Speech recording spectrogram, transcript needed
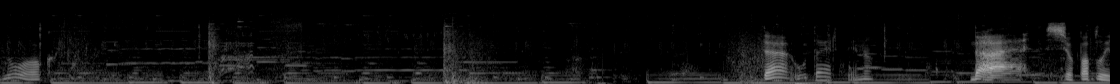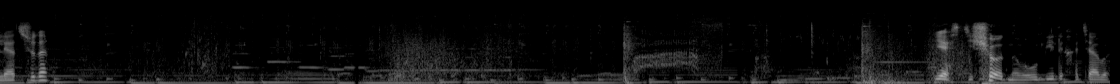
Ну ок. Да, ударь ты, ну. Да, все, поплыли отсюда. Есть, еще одного убили хотя бы.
